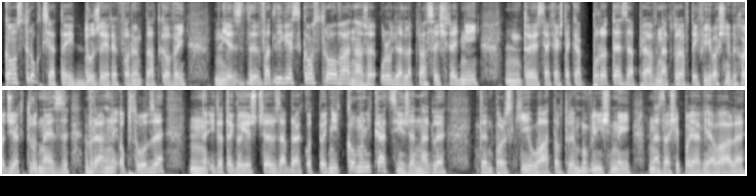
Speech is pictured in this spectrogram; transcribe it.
konstrukcja tej dużej reformy podatkowej jest wadliwie skonstruowana, że ulga dla klasy średniej to jest jakaś taka proteza prawna, która w tej chwili właśnie wychodzi, jak trudna jest w realnej obsłudze i do tego jeszcze zabrakło odpowiedniej komunikacji, że nagle ten polski ład, o którym mówiliśmy i nazwa się pojawiała, ale,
